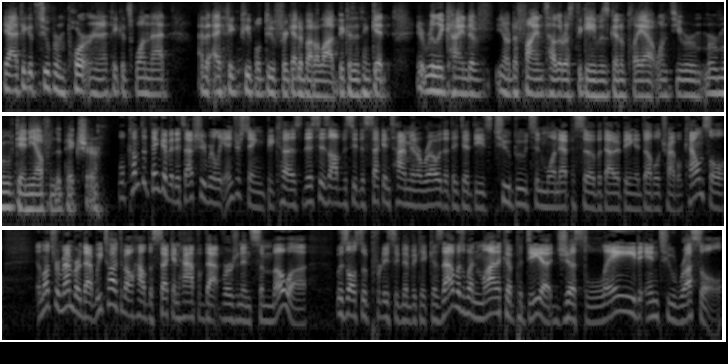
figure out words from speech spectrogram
yeah, I think it's super important, and I think it's one that I, I think people do forget about a lot because I think it it really kind of you know defines how the rest of the game is going to play out once you re- remove Danielle from the picture. Well, come to think of it, it's actually really interesting because this is obviously the second time in a row that they did these two boots in one episode without it being a double tribal council. And let's remember that we talked about how the second half of that version in Samoa was also pretty significant because that was when Monica Padilla just laid into Russell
